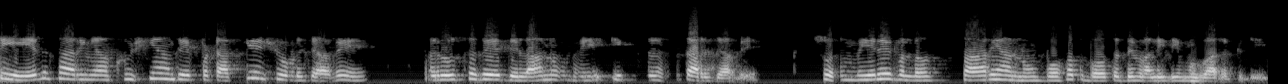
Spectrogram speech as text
ਢੇਰ ਸਾਰੀਆਂ ਖੁਸ਼ੀਆਂ ਦੇ ਪਟਾਕੇ ਛੋੜ ਜਾਵੇ ਰੁੱਸ ਦੇ ਦਿਲਾਂ ਨੂੰ ਵੀ ਇੱਕ ਕਰ ਜਾਵੇ। ਸੋ ਮੇਰੇ ਵੱਲੋਂ ਸਾਰਿਆਂ ਨੂੰ ਬਹੁਤ ਬਹੁਤ ਦੀਵਾਲੀ ਦੀ ਮੁਬਾਰਕ ਜੀ।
